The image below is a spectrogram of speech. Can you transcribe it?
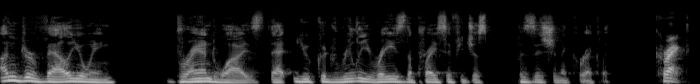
undervaluing brand wise that you could really raise the price if you just position it correctly. Correct.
